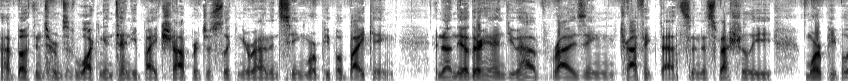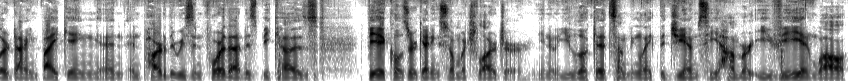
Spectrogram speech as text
uh, both in terms of walking into any bike shop or just looking around and seeing more people biking. And on the other hand, you have rising traffic deaths, and especially more people are dying biking. And, and part of the reason for that is because vehicles are getting so much larger. You know, you look at something like the GMC Hummer EV, and while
